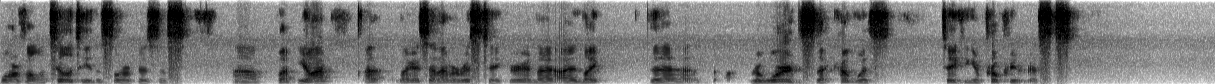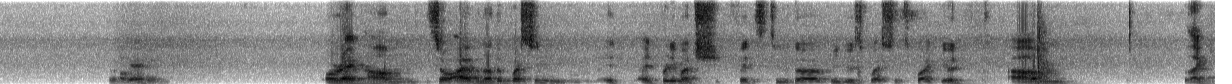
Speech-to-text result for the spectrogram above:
more volatility in the silver business. Uh, but you know, I'm I, like I said, I'm a risk taker, and I, I like the rewards that come with taking appropriate risks. Okay. All right. Um, so I have another question. It, it pretty much fits to the previous questions quite good. Um, like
